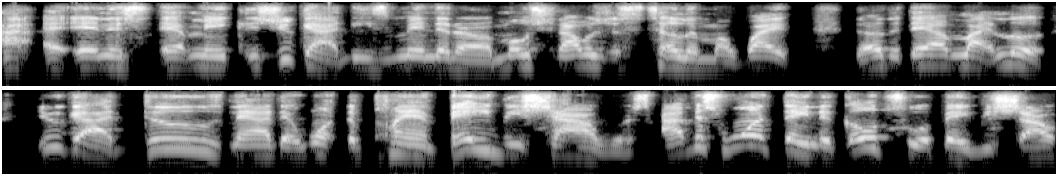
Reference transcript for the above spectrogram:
I and it's I mean, because you got these men that are emotional. I was just telling my wife the other day, I'm like, look, you got dudes now that want to plan baby showers. I just one thing to go to a baby shower.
